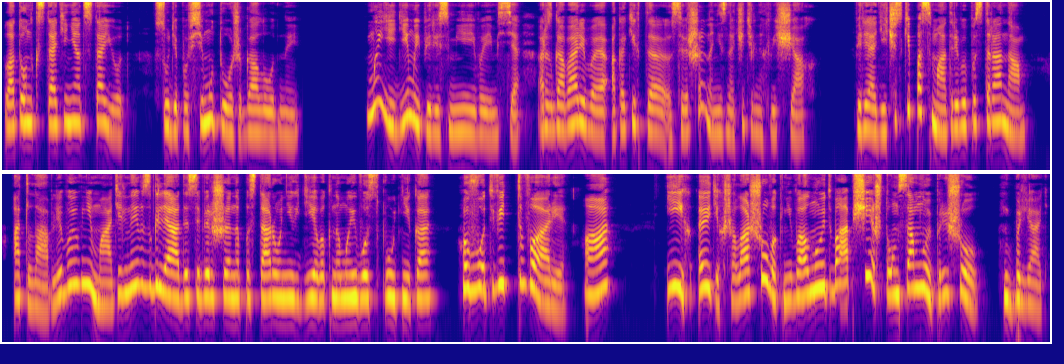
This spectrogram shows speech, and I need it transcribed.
Платон, кстати, не отстает судя по всему, тоже голодный. Мы едим и пересмеиваемся, разговаривая о каких-то совершенно незначительных вещах. Периодически посматриваю по сторонам, отлавливаю внимательные взгляды совершенно посторонних девок на моего спутника. Вот ведь твари, а? Их, этих шалашовок, не волнует вообще, что он со мной пришел. Блядь,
